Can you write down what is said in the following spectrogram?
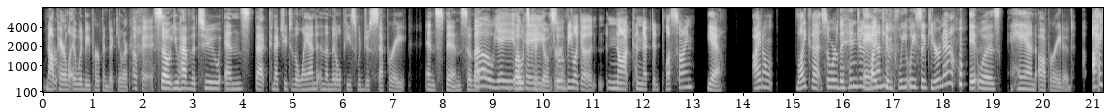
Not per- parallel. It would be perpendicular. Okay. So you have the two ends that connect you to the land, and the middle piece would just separate and spin so that oh yeah, yeah, yeah. boats could go through. So it'd be like a not connected plus sign. yeah, I don't like that. So are the hinges like completely secure now? it was hand operated. I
